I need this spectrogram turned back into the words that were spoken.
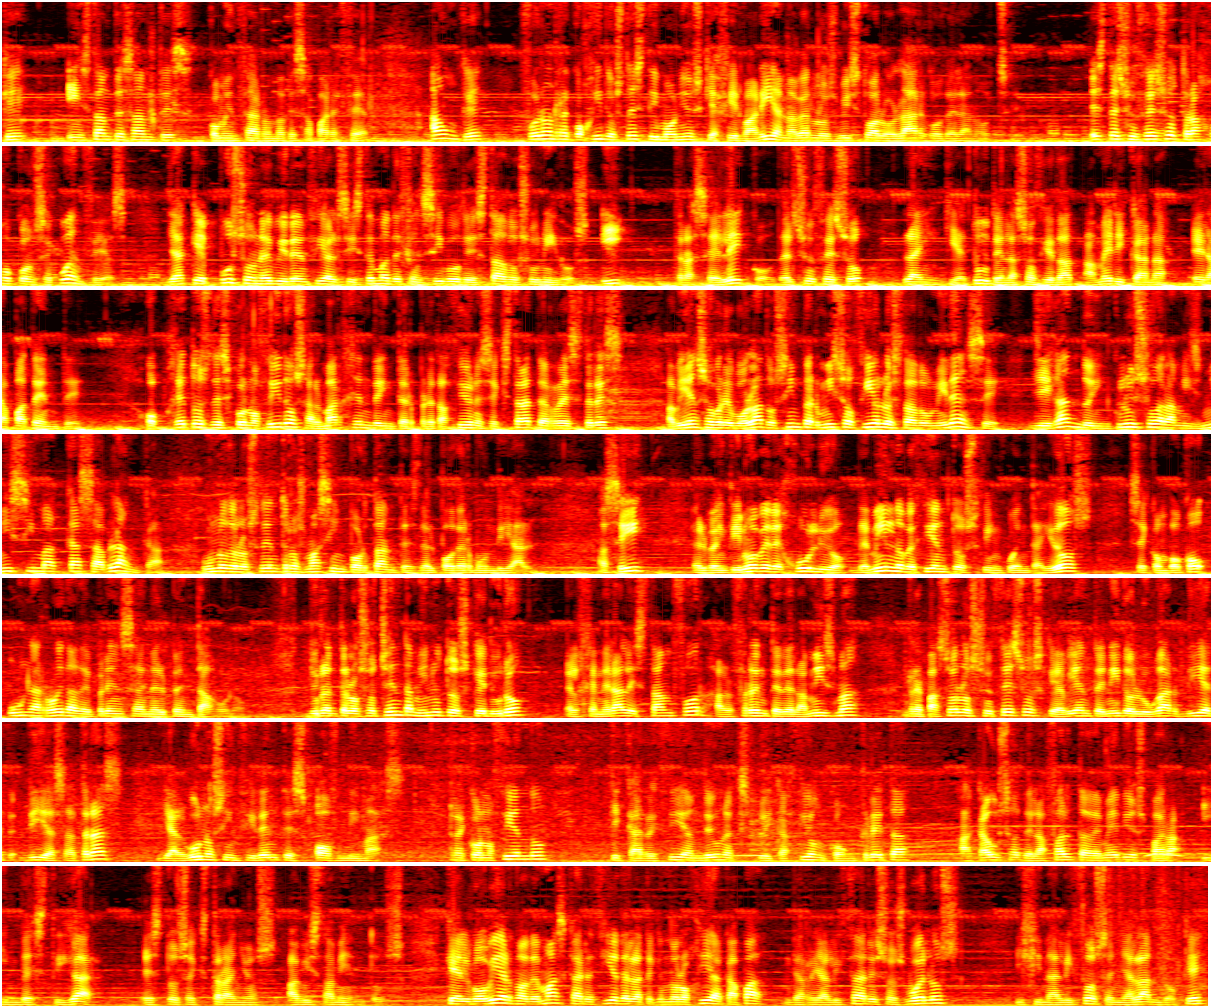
que instantes antes comenzaron a desaparecer, aunque fueron recogidos testimonios que afirmarían haberlos visto a lo largo de la noche. Este suceso trajo consecuencias, ya que puso en evidencia el sistema defensivo de Estados Unidos y, tras el eco del suceso, la inquietud en la sociedad americana era patente, objetos desconocidos al margen de interpretaciones extraterrestres habían sobrevolado sin permiso cielo estadounidense, llegando incluso a la mismísima Casa Blanca, uno de los centros más importantes del poder mundial. Así, el 29 de julio de 1952 se convocó una rueda de prensa en el Pentágono. Durante los 80 minutos que duró, el general Stanford, al frente de la misma, repasó los sucesos que habían tenido lugar 10 días atrás y algunos incidentes ovni más reconociendo que carecían de una explicación concreta a causa de la falta de medios para investigar estos extraños avistamientos, que el gobierno además carecía de la tecnología capaz de realizar esos vuelos y finalizó señalando que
